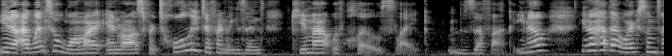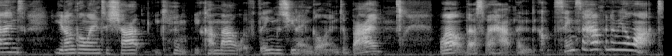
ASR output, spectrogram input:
you know, I went to Walmart and Ross for totally different reasons. Came out with clothes, like, the fuck, you know? You know how that works sometimes? You don't go in to shop, you, can, you come out with things you didn't go in to buy well, that's what happened. Seems to happen to me a lot.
